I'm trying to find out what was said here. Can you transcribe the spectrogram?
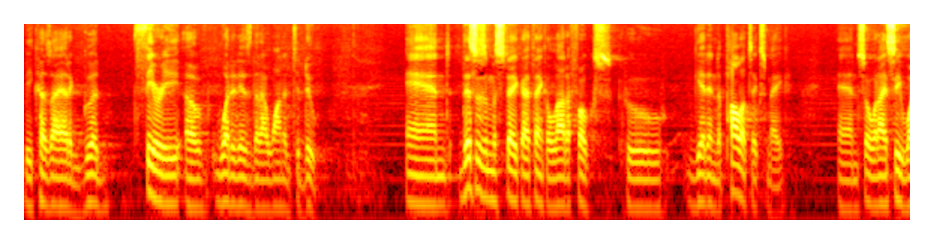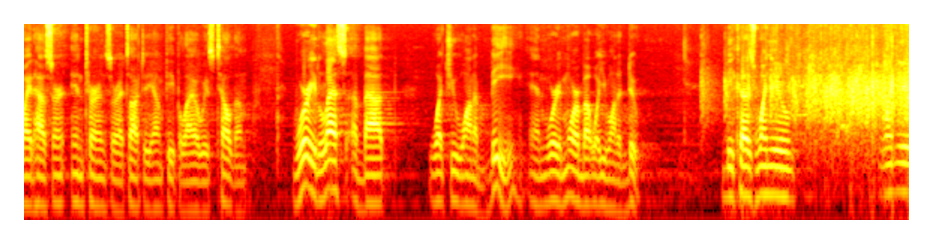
because I had a good theory of what it is that I wanted to do. And this is a mistake I think a lot of folks who get into politics make. And so when I see White House interns or I talk to young people, I always tell them worry less about what you want to be and worry more about what you want to do. Because when you, when you,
